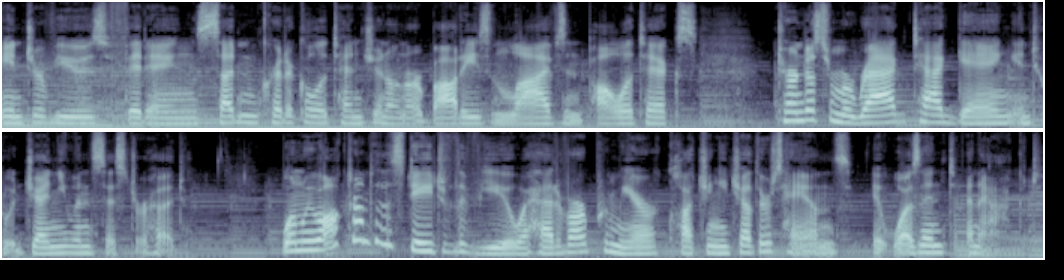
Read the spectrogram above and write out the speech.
interviews, fittings, sudden critical attention on our bodies and lives and politics turned us from a ragtag gang into a genuine sisterhood. When we walked onto the stage of The View ahead of our premiere, clutching each other's hands, it wasn't an act.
